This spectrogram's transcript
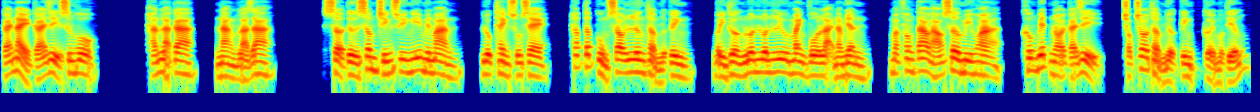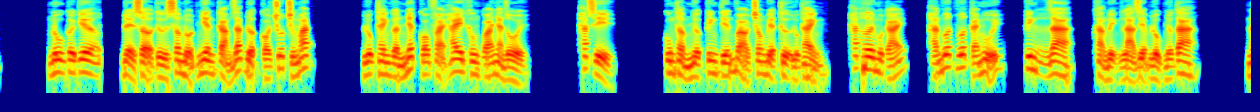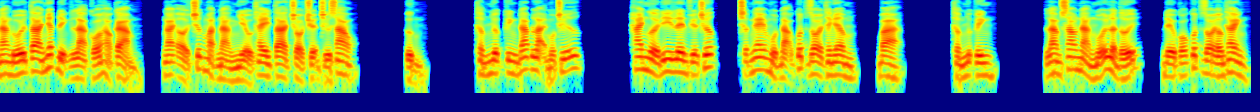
Cái này cái gì xưng hô? Hắn là ca, nàng là ra. Sở từ sâm chính suy nghĩ miên man, lục thành xuống xe, hấp tấp cùng sau lưng thẩm nhược kinh, bình thường luôn luôn lưu manh vô lại nam nhân, mặc phong tao áo sơ mi hoa không biết nói cái gì, chọc cho thẩm nhược kinh cười một tiếng. Nụ cười kia, để sở từ sâm đột nhiên cảm giác được có chút trứng mắt. Lục thành gần nhất có phải hay không quá nhàn rồi? Hát xì. Cùng thẩm nhược kinh tiến vào trong biệt thự lục thành, hát hơi một cái, hắn vuốt vuốt cái mũi, kinh ra, khẳng định là diệp lục nhớ ta. Nàng đối ta nhất định là có hảo cảm, ngài ở trước mặt nàng nhiều thay ta trò chuyện chứ sao? Ừ m thẩm nhược kinh đáp lại một chữ. Hai người đi lên phía trước, chợt nghe một đạo quất roi thanh âm, ba. Thẩm nhược kinh. Làm sao nàng mỗi lần tới, đều có quất roi âm thanh?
